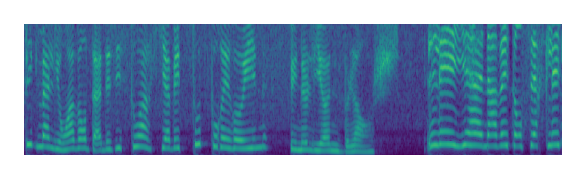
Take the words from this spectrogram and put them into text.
Pygmalion inventa des histoires qui avaient toutes pour héroïne une lionne blanche. Les hyènes avaient encerclé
